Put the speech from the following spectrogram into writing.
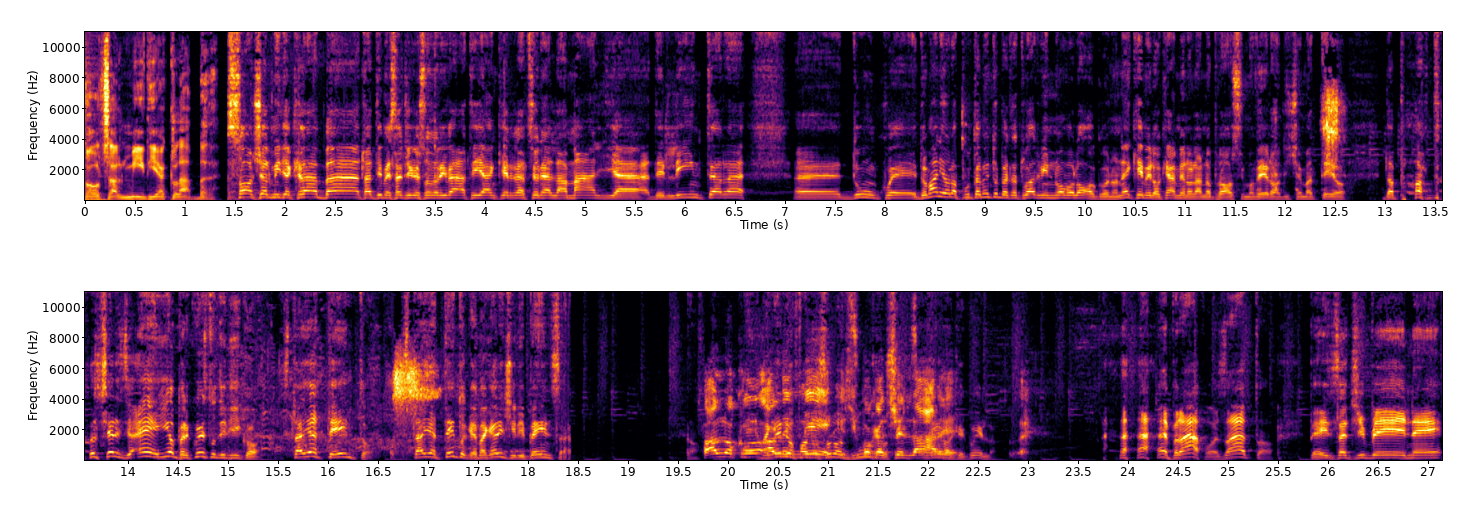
Social Media Club. Social Media Club, eh, tanti messaggi che sono arrivati anche in relazione alla maglia dell'Inter. Eh, dunque, domani ho l'appuntamento per tatuarmi il nuovo logo. Non è che me lo cambiano l'anno prossimo, vero? Dice Matteo da Porto Ceresio. Eh, io per questo ti dico, stai attento, stai attento che magari ci ripensa. Fallo con Eh, magari lo fanno solo azzurro senza anche quello. Eh, Bravo, esatto. Pensaci bene.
